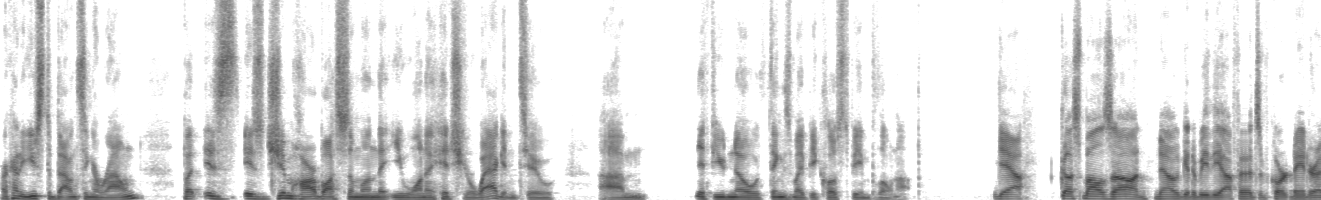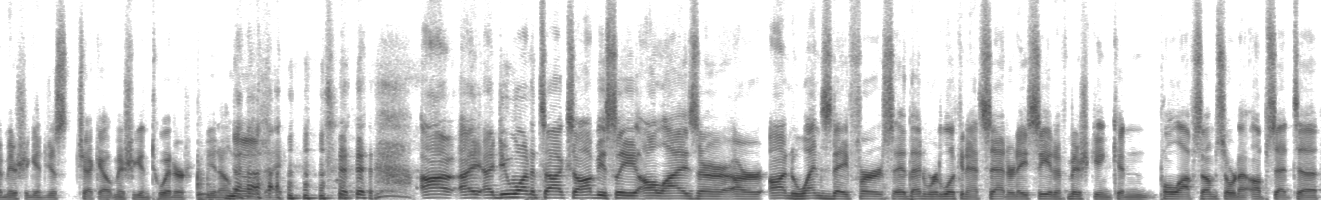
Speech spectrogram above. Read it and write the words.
are kind of used to bouncing around. But is is Jim Harbaugh someone that you want to hitch your wagon to, um, if you know things might be close to being blown up? Yeah. Gus Malzahn now going to be the offensive coordinator at Michigan. Just check out Michigan Twitter, you know. today. uh, I, I do want to talk. So obviously, all eyes are, are on Wednesday first, and then we're looking at Saturday, seeing if Michigan can pull off some sort of upset to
